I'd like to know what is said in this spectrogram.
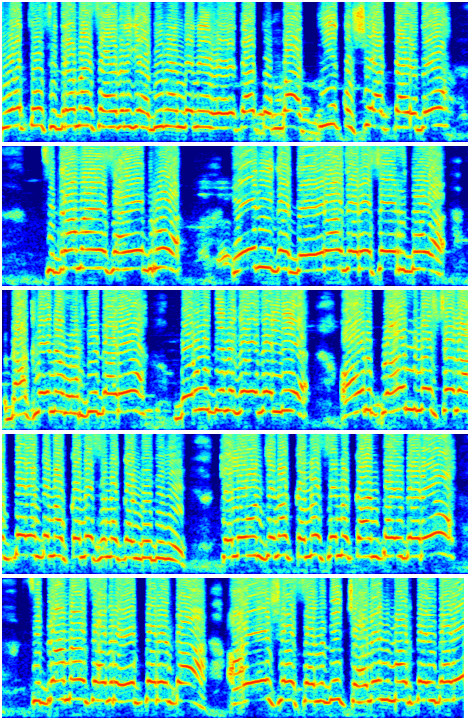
ಇವತ್ತು ಸಿದ್ದರಾಮಯ್ಯ ಸಾಹೇಬರಿಗೆ ಅಭಿನಂದನೆ ಹೇಳ್ತಾ ತುಂಬಾ ಅತಿ ಖುಷಿ ಆಗ್ತಾ ಇದೆ. ಸಿದ್ದರಾಮಯ್ಯ ಸಾಹೇಬ್ರು ಏನೀಗ ದೇವರಾಜ ಅರಸ್ ಅವ್ರದ್ದು ದಾಖಲೆನ ಮುರಿದಿದ್ದಾರೆ. ಬರುವ ದಿನಗಳಲ್ಲಿ ಅವರು ಪ್ರೈಮ್ ಮಿನಿಸ್ಟರ್ ಆಗ್ತಾರೆ ಅಂತ ನಾವು ಕನಸನ್ನ ಕಂಡಿದೀವಿ ಕೆಲವೊಂದ್ ಜನ ಕನಸನ್ನ ಕಾಣ್ತಾ ಇದ್ದಾರೆ. ಸಿದ್ದರಾಮಯ್ಯ ಸಾಹೇಬ್ರು ಹೋಗ್ತಾರೆ ಅಂತ ಆಯೇಷ ಸನದಿ ಚಾಲೆಂಜ್ ಮಾಡ್ತಾ ಇದ್ದಾರೆ.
